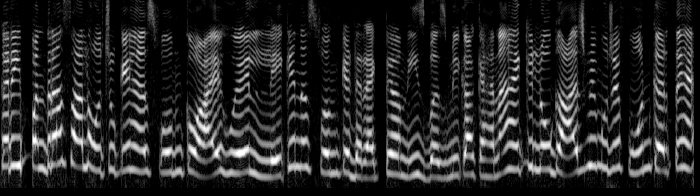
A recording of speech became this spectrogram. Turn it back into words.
करीब पंद्रह साल हो चुके हैं इस फ़िल्म को आए हुए, लेकिन इस फ़िल्म के डायरेक्टर अनीस बजमी का कहना है कि लोग आज भी मुझे फ़ोन करते हैं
